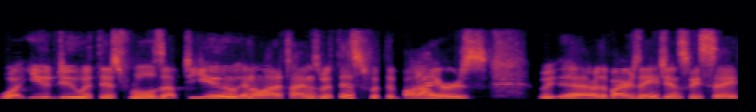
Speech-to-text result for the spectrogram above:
what you do with this rule is up to you. And a lot of times with this, with the buyers uh, or the buyer's agents, we say,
